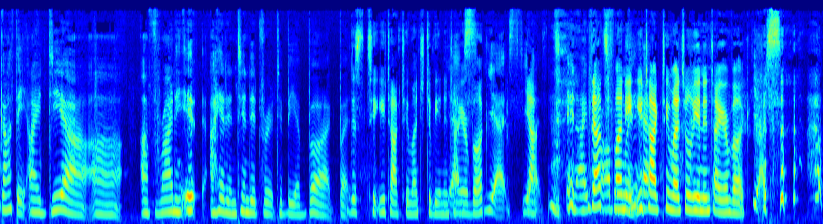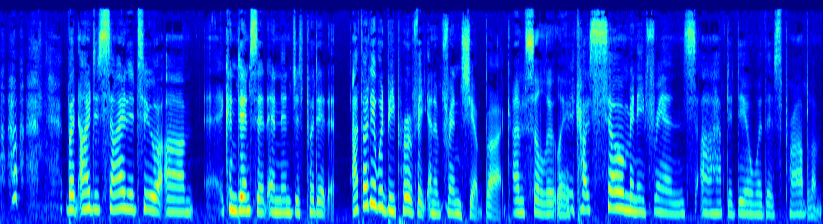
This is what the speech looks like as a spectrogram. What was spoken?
got the idea uh, of writing it, I had intended for it to be a book, but just to, you talk too much to be an entire yes, book. Yes, Yeah. yes. And I That's funny. You talk too much will be an entire book. Yes. but I decided to um, condense it and then just put it. I thought it would be perfect in a friendship book Absolutely. because so many friends uh, have to deal with this problem.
